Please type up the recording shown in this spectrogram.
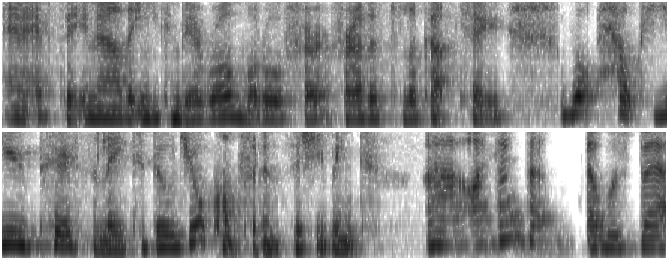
And absolutely now that you can be a role model for, for others to look up to, what helped you personally to build your confidence as you went? Uh, I think that it was about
